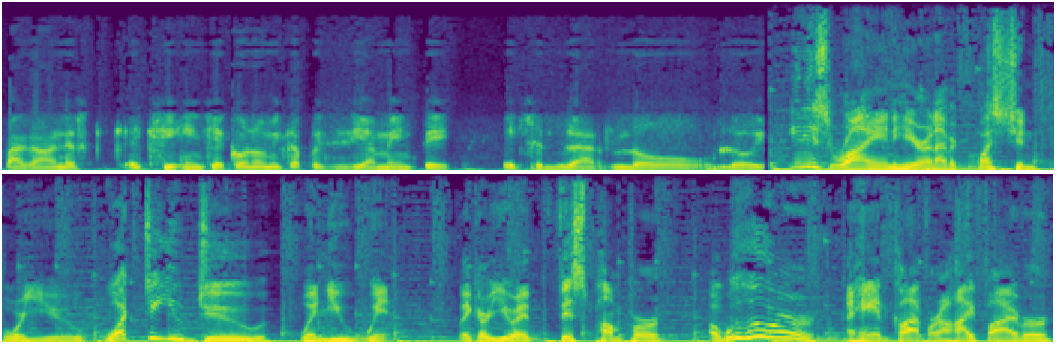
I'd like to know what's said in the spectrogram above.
pagaban la ex- exigencia económica, pues sencillamente el celular lo, lo It is Ryan here, and I have a question for you. What do you do when you win? Like, are you a fist pumper? A woohooer, a hand clapper, a high fiver.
